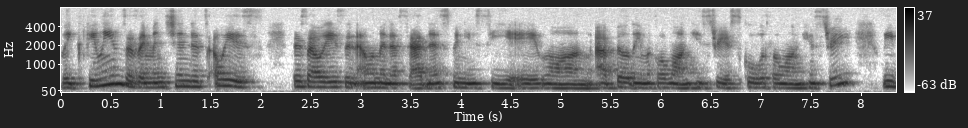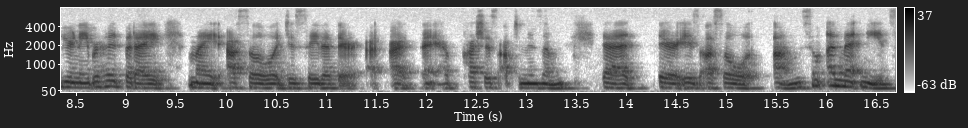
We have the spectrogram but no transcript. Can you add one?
like feelings. As I mentioned, it's always there's always an element of sadness when you see a long a building with a long history, a school with a long history leave your neighborhood. But I might also just say that there I, I have cautious optimism that there is also um, some unmet needs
